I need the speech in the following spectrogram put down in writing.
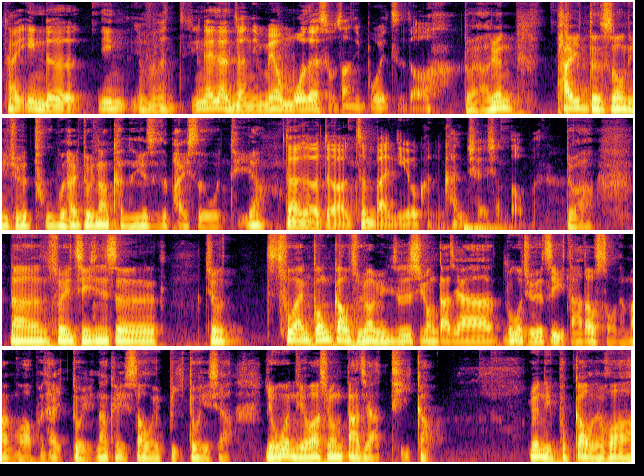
它印的印应该这样讲，你没有摸在手上，你不会知道。对啊，因为拍的时候你觉得图不太对，那可能也只是拍摄问题啊。对啊，对啊，对啊，正版你有可能看起来像盗版，对吧？那所以基金社就出完公告，主要原因就是希望大家如果觉得自己拿到手的漫画不太对，那可以稍微比对一下，有问题的话，希望大家提告，因为你不告的话，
